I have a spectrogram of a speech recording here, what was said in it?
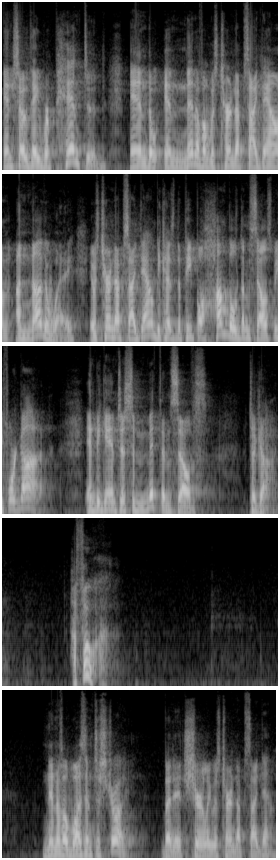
and so they repented, and, the, and Nineveh was turned upside down another way. It was turned upside down because the people humbled themselves before God and began to submit themselves to God. Hafuch. Nineveh wasn't destroyed, but it surely was turned upside down.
